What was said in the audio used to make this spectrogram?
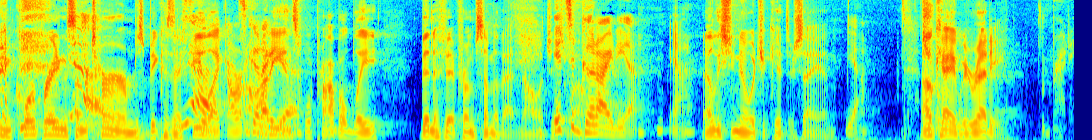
incorporating some terms because I Yeah, feel like our it's a good audience idea. will probably benefit from some of that knowledge. It's a good idea. Yeah, At least you know what your kids are saying. yeah. Okay, we ready? I'm ready.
